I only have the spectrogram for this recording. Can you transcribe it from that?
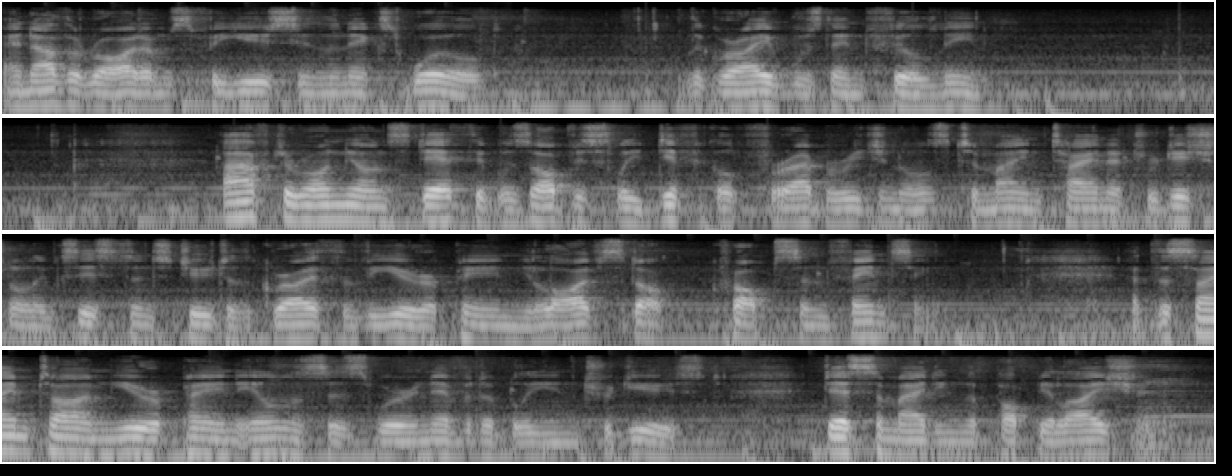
and other items for use in the next world. The grave was then filled in. After Onyong's death, it was obviously difficult for Aboriginals to maintain a traditional existence due to the growth of European livestock, crops, and fencing. At the same time, European illnesses were inevitably introduced, decimating the population.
